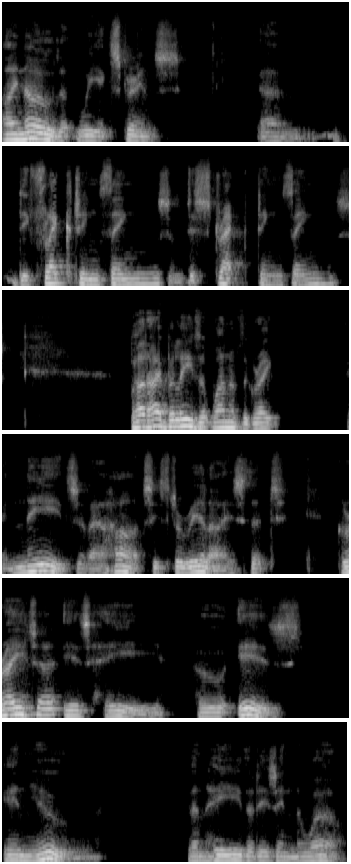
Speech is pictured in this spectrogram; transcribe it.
I know that we experience um, deflecting things and distracting things, but I believe that one of the great needs of our hearts is to realize that greater is He who is in you than he that is in the world.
